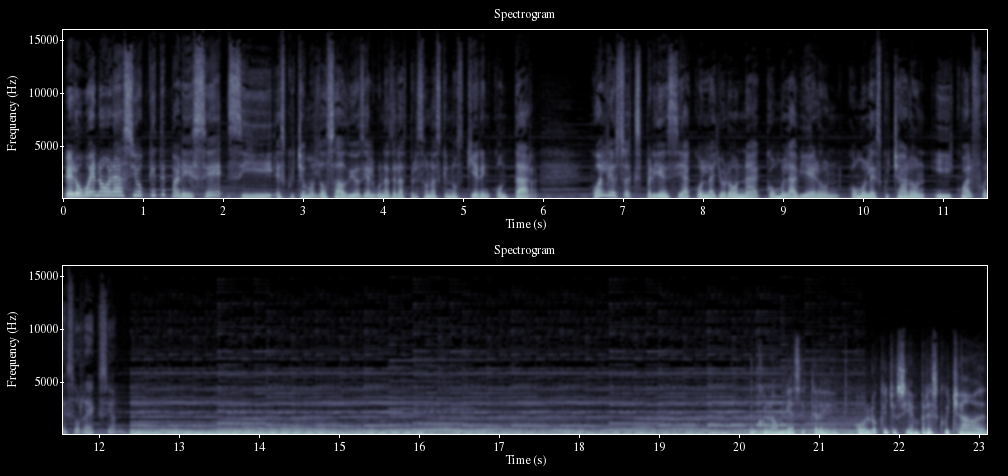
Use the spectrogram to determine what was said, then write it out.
Pero bueno, Horacio, ¿qué te parece si escuchamos los audios de algunas de las personas que nos quieren contar cuál es su experiencia con La Llorona, cómo la vieron, cómo la escucharon y cuál fue su reacción? En Colombia se cree, o lo que yo siempre he escuchado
